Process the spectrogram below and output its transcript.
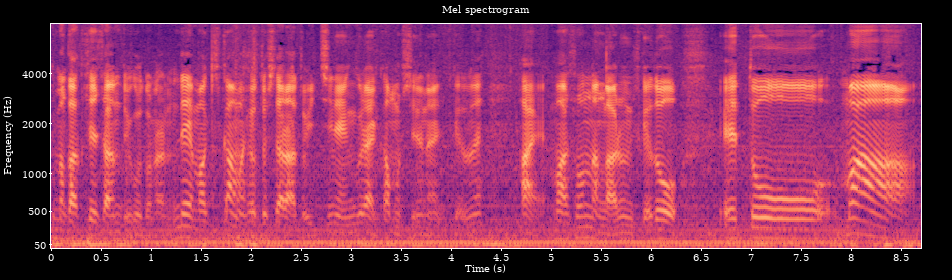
今学生さんということなんで、まあ、期間はひょっとしたらあと1年ぐらいかもしれないんですけどね。はい。まあそんなんがあるんですけどえっとまあ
